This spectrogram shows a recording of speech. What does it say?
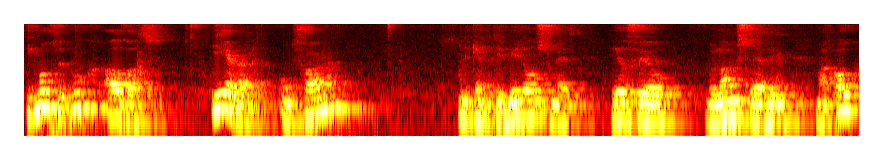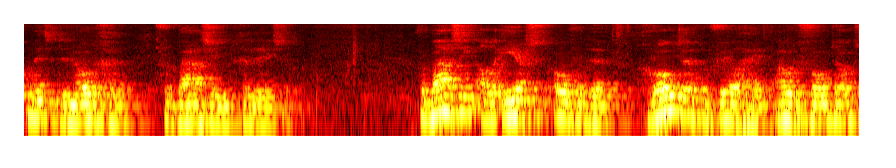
Ik mocht het boek al wat eerder ontvangen en ik heb het inmiddels met heel veel belangstelling, maar ook met de nodige verbazing gelezen. Verbazing allereerst over de grote hoeveelheid oude foto's,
